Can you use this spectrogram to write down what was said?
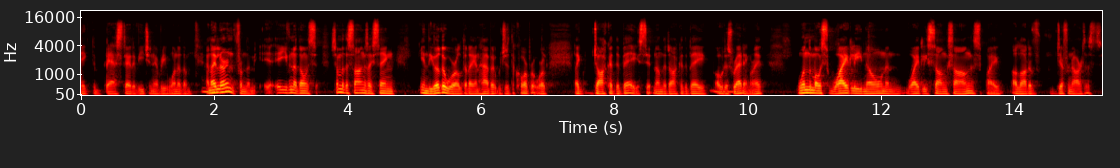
make the best out of each and every one of them. And I Mm-hmm. learned from them. Even though some of the songs I sing in the other world that I inhabit, which is the corporate world, like Dock at the Bay, sitting on the dock at the bay, Mm-hmm. Otis Redding, right? One of the most widely known and widely sung songs by a lot of different artists.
